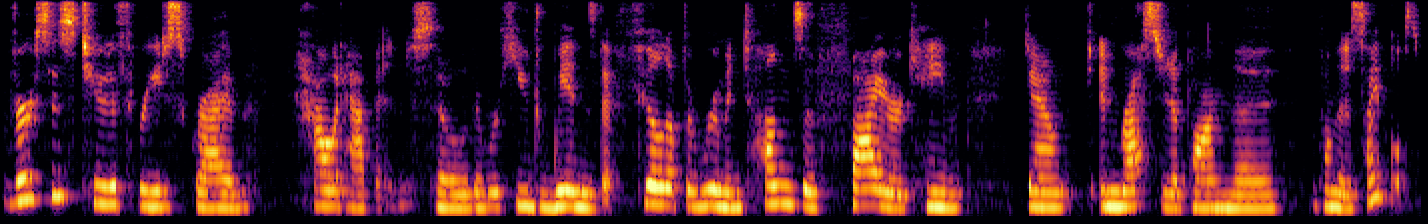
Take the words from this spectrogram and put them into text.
verses 2 to 3 describe how it happened. So there were huge winds that filled up the room, and tongues of fire came down and rested upon the upon the disciples.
